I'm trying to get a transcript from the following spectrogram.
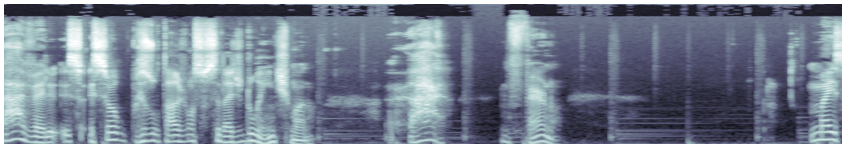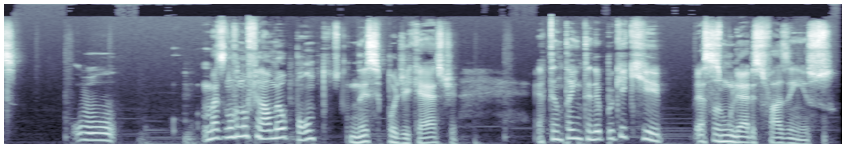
Ah, velho, isso é o resultado de uma sociedade doente, mano. Ah, inferno. Mas. O. Mas no, no final, meu ponto nesse podcast é tentar entender por que, que essas mulheres fazem isso.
